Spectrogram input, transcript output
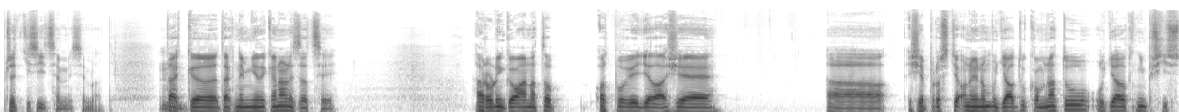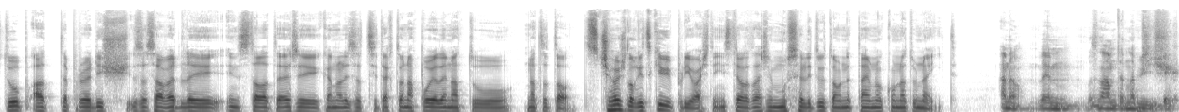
před tisícem, myslím, let, mm-hmm. tak, uh, tak neměli kanalizaci. A Rowlingová na to odpověděla, že uh, že prostě on jenom udělal tu komnatu, udělal k ní přístup a teprve, když zavedli instalatéři kanalizaci, tak to napojili na, tu, na toto. Z čehož logicky vyplývá, že ty instalatéři museli tu tajemnou komnatu najít. Ano, vím, znám tenhle Víš. příběh.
